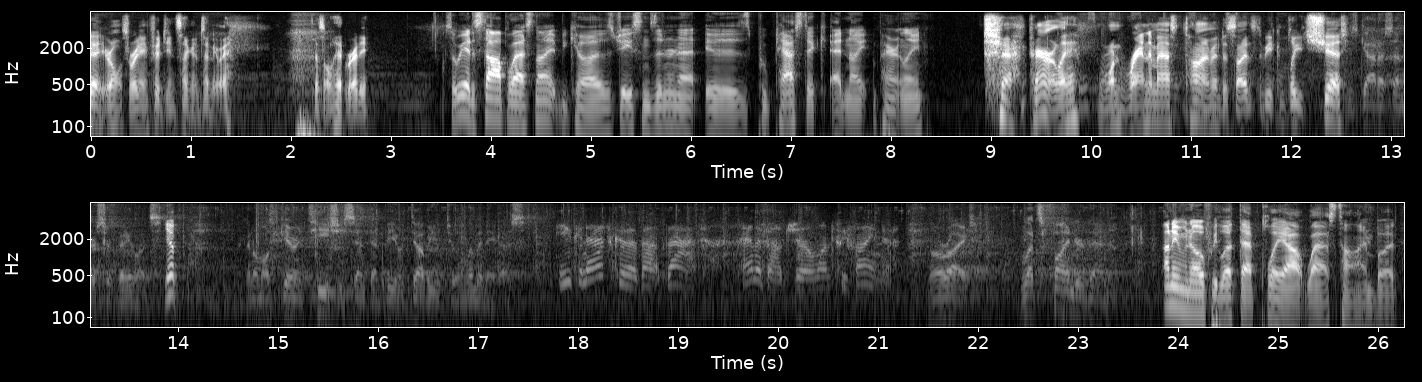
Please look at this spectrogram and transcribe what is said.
Yeah, you're almost ready in 15 seconds anyway. Guess I'll hit ready. So we had to stop last night because Jason's internet is pooptastic at night, apparently. Yeah, apparently, one random ass time it decides to be complete shit. She's got us under surveillance. Yep. I can almost guarantee she sent that BOW to eliminate us. You can ask her about that, and about Jill once we find her. All right, let's find her then. I don't even know if we let that play out last time, but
